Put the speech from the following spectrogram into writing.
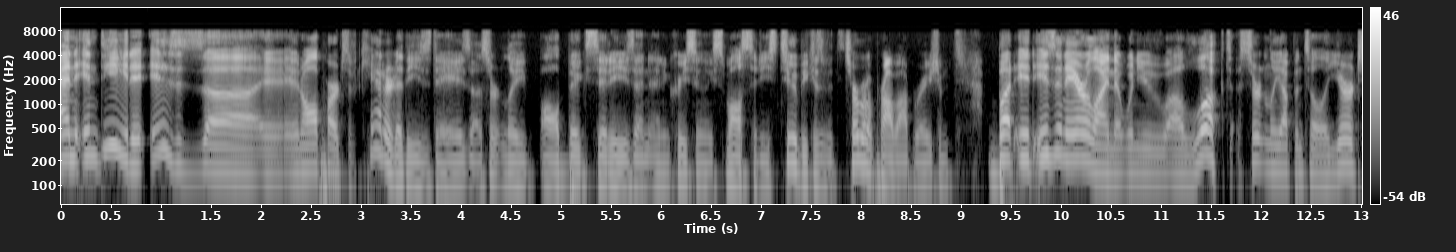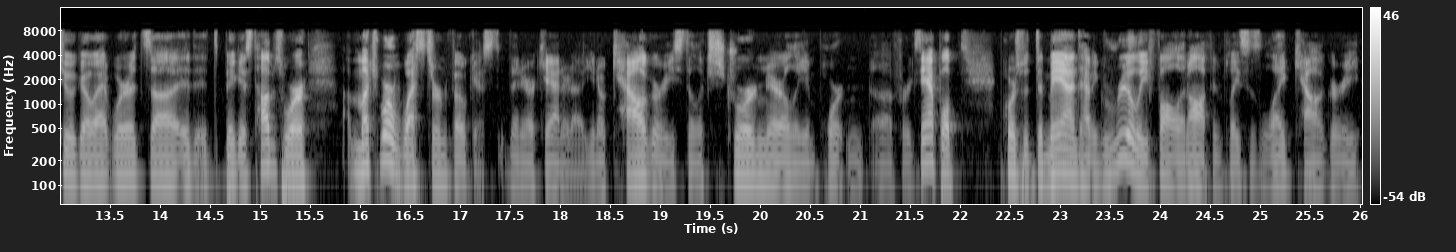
And indeed, it is uh, in all parts of Canada these days. Uh, certainly, all big cities and, and, increasingly small cities too, because of its turboprop operation. But it is an airline that, when you uh, looked, certainly up until a year or two ago, at where its uh, it, its biggest hubs were, much more Western focused than Air Canada. You know, Calgary is still extraordinarily important. Uh, for example, of course, with demand having really fallen off in places like Calgary,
